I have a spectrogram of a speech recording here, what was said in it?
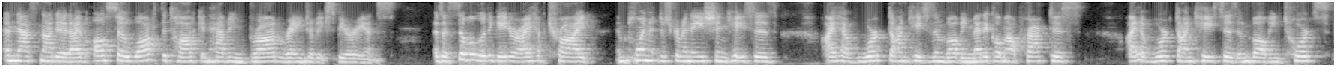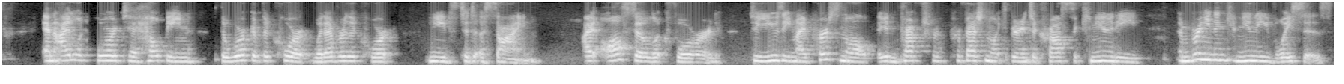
And that's not it. I've also walked the talk and having broad range of experience. As a civil litigator, I have tried employment discrimination cases. I have worked on cases involving medical malpractice. I have worked on cases involving torts. And I look forward to helping the work of the court, whatever the court needs to assign. I also look forward to using my personal and prof professional experience across the community and bringing in community voices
